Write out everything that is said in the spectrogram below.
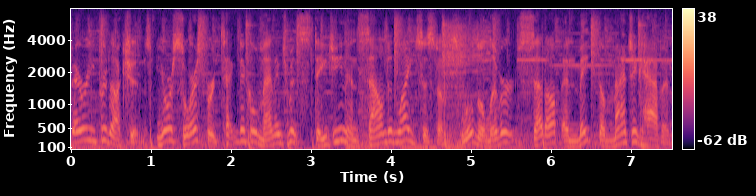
Berry Productions, your source for technical management, staging, and sound and light systems. We'll deliver, set up, and make the magic happen,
